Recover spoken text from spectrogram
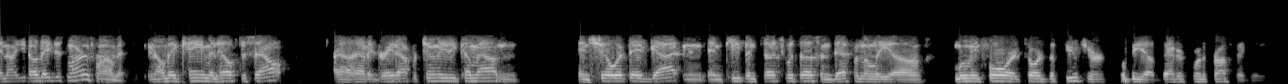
and uh, you know they just learned from it. You know, they came and helped us out. Uh, had a great opportunity to come out and and show what they've got and, and keep in touch with us, and definitely uh, moving forward towards the future will be uh, better for the prospect league.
